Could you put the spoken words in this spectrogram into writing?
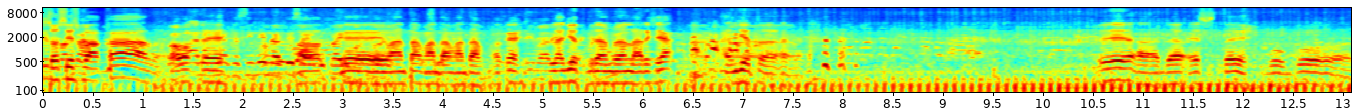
Susu sosis bakar. Oke. anaknya ke sini nanti saya Oke, mantap mantap mantap. Oke, lanjut mudah-mudahan laris ya. Lanjut. Eh, ada ST Bogor.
